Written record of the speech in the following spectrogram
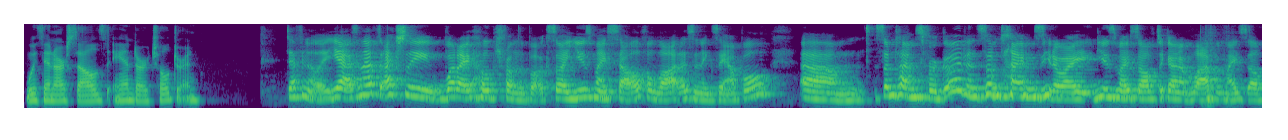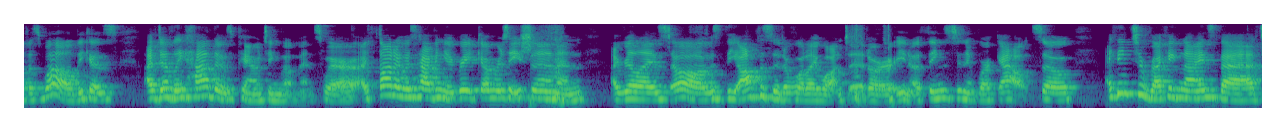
within ourselves and our children. Definitely, yes, and that's actually what I hoped from the book. So I use myself a lot as an example, um, sometimes for good, and sometimes you know I use myself to kind of laugh at myself as well because I've definitely had those parenting moments where I thought I was having a great conversation and I realized, oh, it was the opposite of what I wanted, or you know things didn't work out. So I think to recognize that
